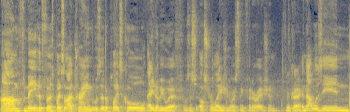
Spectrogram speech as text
Um, for me, the first place I trained was at a place called AWF, was the Australasian Wrestling Federation. Okay. And that was in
